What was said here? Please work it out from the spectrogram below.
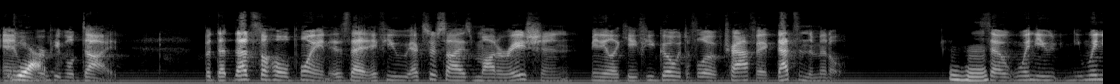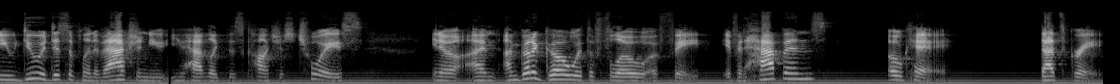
and Yeah. where people died. But that that's the whole point is that if you exercise moderation, meaning like if you go with the flow of traffic, that's in the middle. Mm-hmm. So when you when you do a discipline of action, you you have like this conscious choice. You know, I'm I'm gonna go with the flow of fate. If it happens, okay, that's great.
